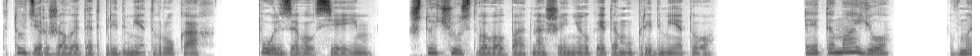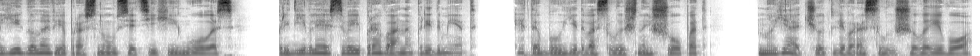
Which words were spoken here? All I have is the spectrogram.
Кто держал этот предмет в руках? Пользовался им? Что чувствовал по отношению к этому предмету? «Это моё», В моей голове проснулся тихий голос, предъявляя свои права на предмет. Это был едва слышный шепот, но я отчетливо расслышала его.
